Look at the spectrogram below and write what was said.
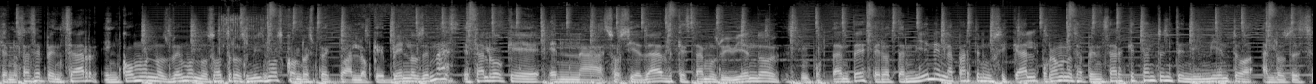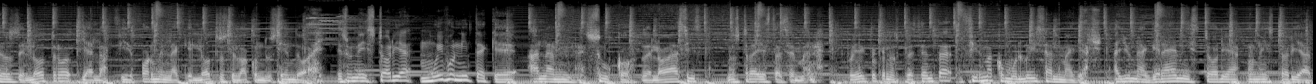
que nos hace pensar en cómo nos vemos nosotros mismos con respecto a lo que ven los demás. Es algo que en la sociedad que estamos viviendo es importante, pero también en la parte musical, pongámonos a pensar qué tanto entendimiento a los deseos del otro y a la forma en la que el otro se va conduciendo hay. Es una historia muy bonita que Alan Zuko del Oasis nos trae esta semana. Proyecto que nos presenta firma como Luis Almaguer. Hay una gran historia, una historia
